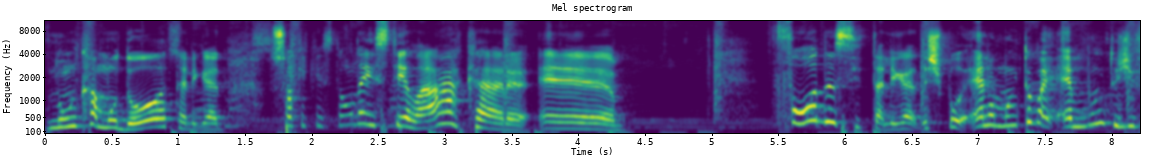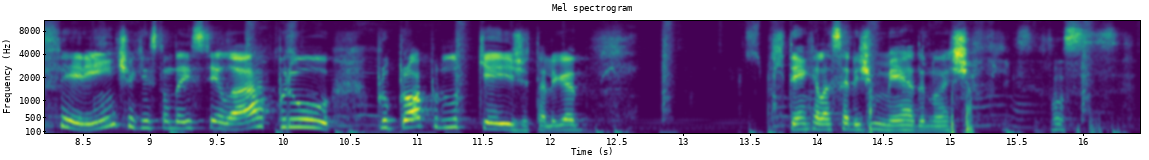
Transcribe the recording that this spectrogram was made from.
nunca mudou, tá ligado? Só que a questão da Estelar, cara, é foda-se, tá ligado? Tipo, ela é muito, é muito diferente a questão da Estelar pro, pro próprio Luke Cage, tá ligado? Que tem aquela série de merda no Netflix. Nossa.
